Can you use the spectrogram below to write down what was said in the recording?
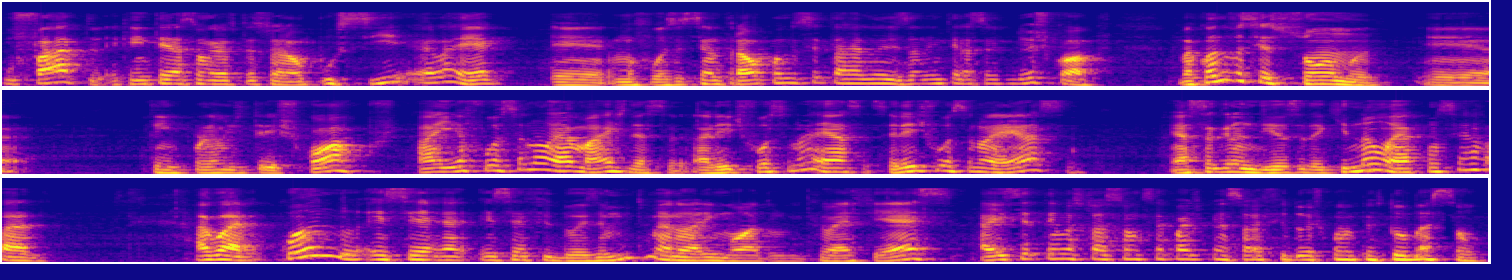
O fato é que a interação gravitacional por si, ela é, é uma força central quando você está analisando a interação entre dois corpos. Mas quando você soma é, tem problema de três corpos, aí a força não é mais dessa, a lei de força não é essa. Se a lei de força não é essa, essa grandeza daqui não é conservada. Agora, quando esse, esse F2 é muito menor em módulo que o FS, aí você tem uma situação que você pode pensar o F2 como perturbação.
